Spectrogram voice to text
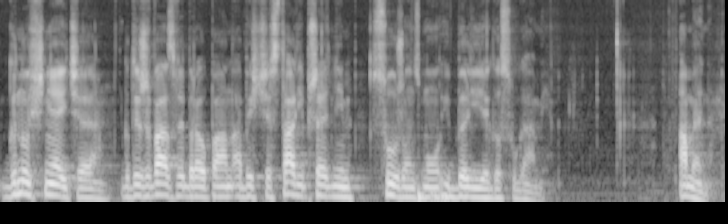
gnuśniejcie, gdyż was wybrał Pan, abyście stali przed Nim, służąc Mu i byli Jego sługami. Amen.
